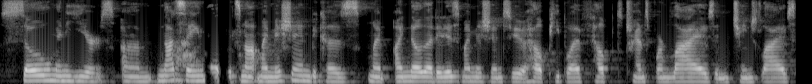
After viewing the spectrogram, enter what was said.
so many years. Um, not wow. saying that it's not my mission because my I know that it is my mission to help people. I've helped transform lives and change lives.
